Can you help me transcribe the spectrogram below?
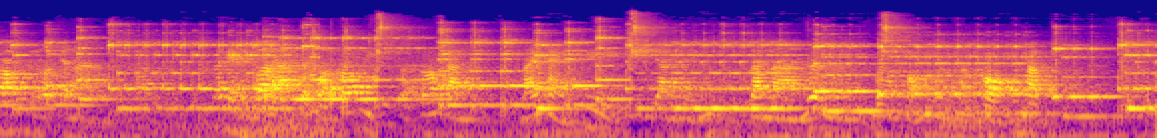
พร้อมคือรจนาก็เห็นว่าจะสอดคล้องมีที่สอดคล้องกันหลายแห่งที่ยังดำเนินเรื่องเรื่องของของนะครับ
